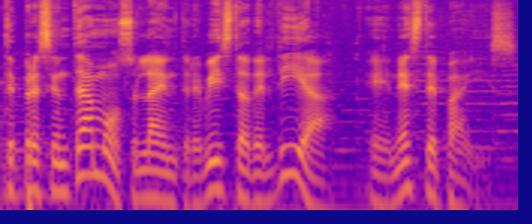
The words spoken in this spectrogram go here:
Te presentamos la entrevista del día en este país.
